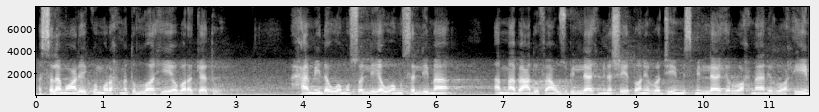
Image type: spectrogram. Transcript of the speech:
السلام عليكم ورحمة الله وبركاته. حامدا ومصليا ومسلما. أما بعد فأعوذ بالله من الشيطان الرجيم. بسم الله الرحمن الرحيم.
